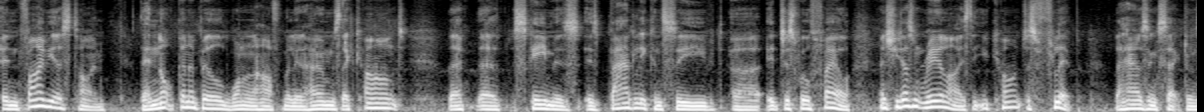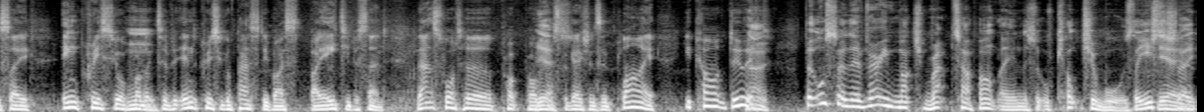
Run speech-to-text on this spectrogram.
in five years' time. They're not going to build one and a half million homes. They can't. Their, their scheme is, is badly conceived. Uh, it just will fail. And she doesn't realise that you can't just flip the housing sector and say increase Hmm. your productivity, increase your capacity by by eighty percent. That's what her pro- prognostications imply. You can't do it. No. But also, they're very much wrapped up, aren't they, in the sort of culture wars? They used to Yeah. say,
